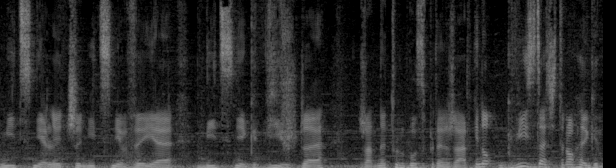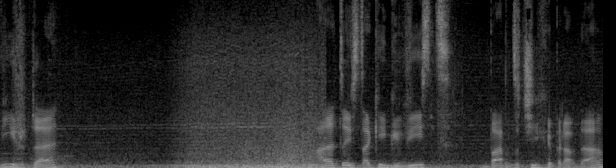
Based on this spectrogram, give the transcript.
nic nie ryczy, nic nie wyje, nic nie gwiżdże, żadne turbosprężarki. No, gwizdać trochę gwiżdże, ale to jest taki gwizd bardzo cichy, prawda?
